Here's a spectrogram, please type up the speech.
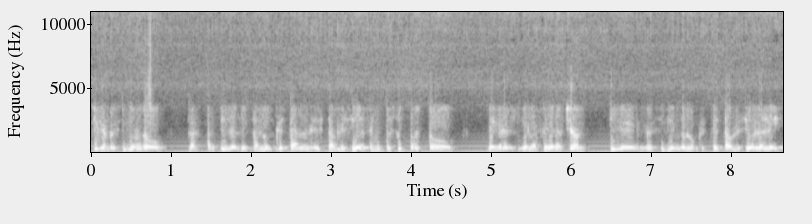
Siguen recibiendo las partidas de salud que están establecidas en el presupuesto de egresos de la federación, sigue recibiendo lo que está establecido en la ley,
